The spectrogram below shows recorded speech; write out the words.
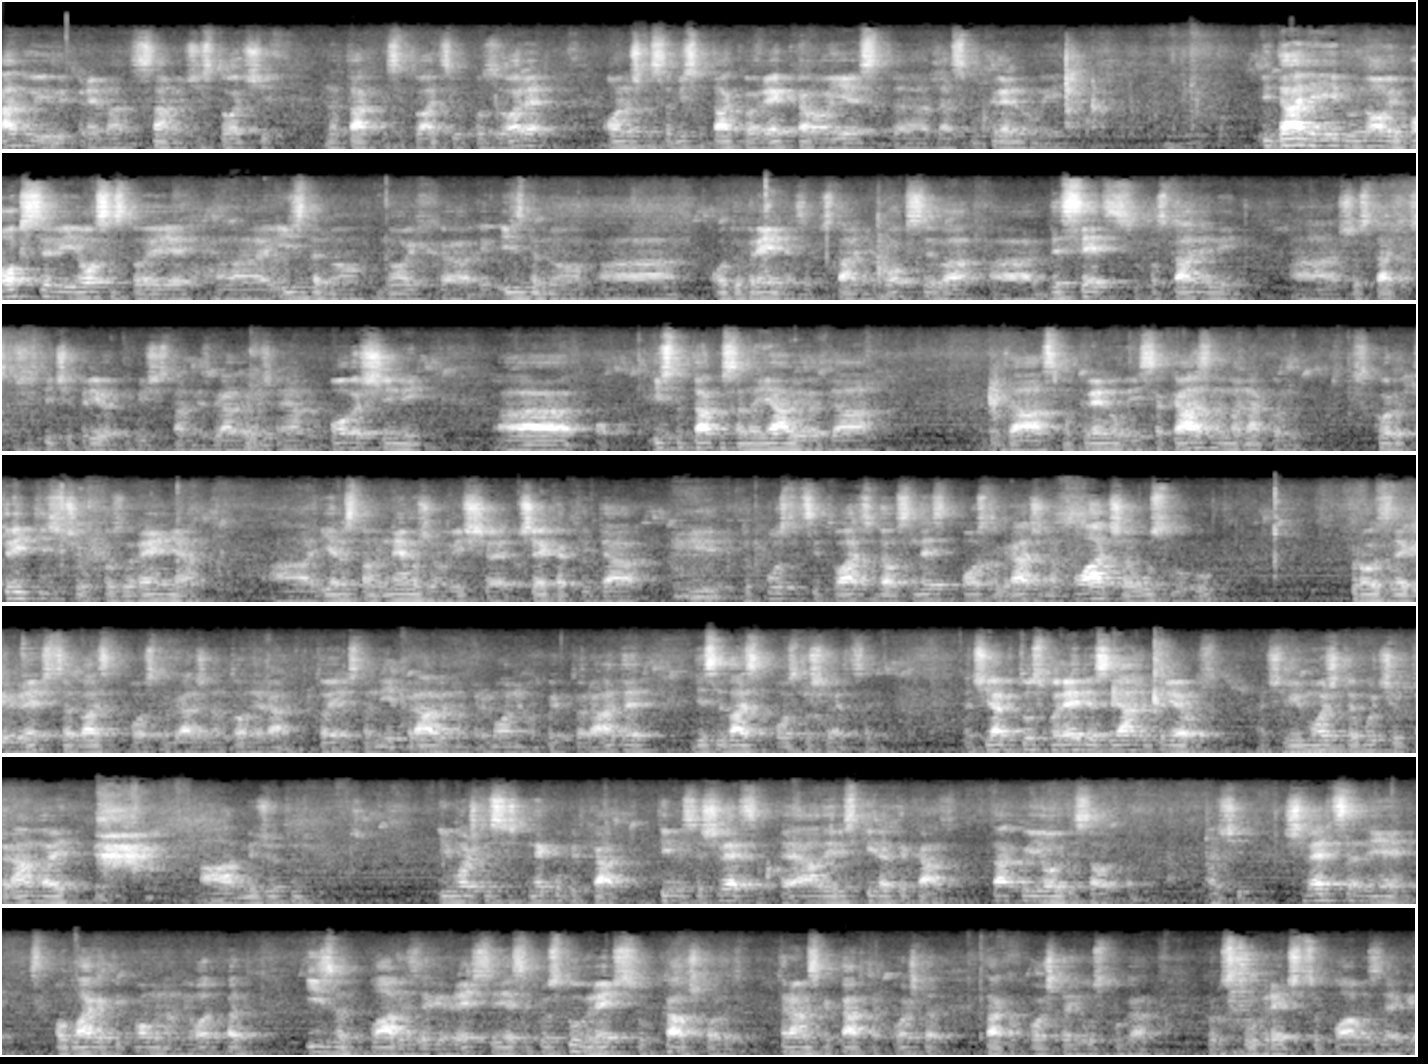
gradu ili prema samoj čistoći na takve situacije upozore. Ono što sam isto tako rekao jest da smo krenuli i dalje idu novi boksevi, 800 je izdano, novih, izdano odobrenja za postavljanje bokseva, deseci su postavljeni što, što se tiče privatnih više stambenih zgrada već na javnoj površini. Isto tako sam najavio da, da smo krenuli sa kaznama nakon skoro 3000 upozorenja jednostavno ne možemo više čekati da i dopustiti situaciju da 80% građana plaća uslugu kroz ZG vrećica, 20% građana to ne radi. To jednostavno nije pravedno prema onima koji to rade, gdje se 20% švercaju. Znači ja bih tu usporedio sa javnim prijevozom. Znači vi možete ući u tramvaj, a međutim i možete se ne kupiti kartu. Time se švercate, ali riskirate kaznu. Tako i ovdje sa otpadom. Znači, švercanje je odlagati komunalni otpad izvan plave ZG vrećice, jer se kroz tu vrećicu, kao što tramvajska karta košta, tako košta i usluga kroz tu vrećicu plavu ZG.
